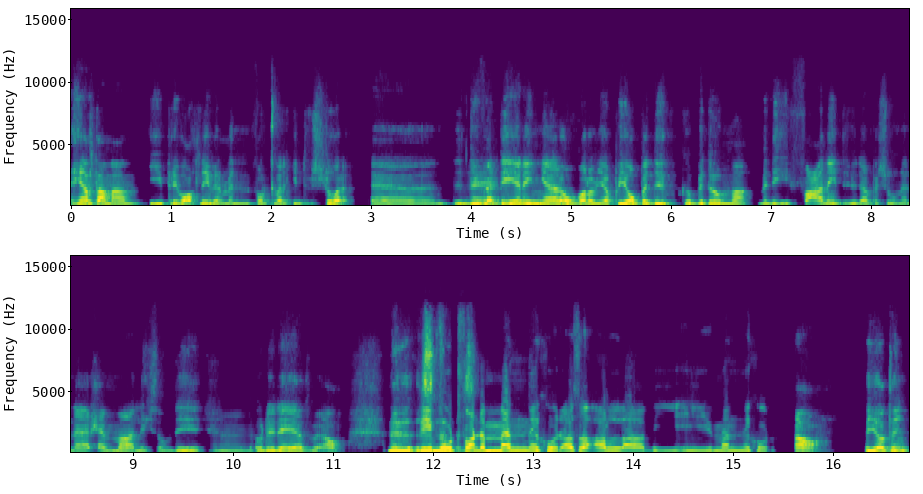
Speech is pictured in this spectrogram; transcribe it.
helt annan i privatlivet, men folk verkar inte förstå det. Eh, det är värderingar och vad de gör på jobbet du ska bedöma, men det är fan inte hur den personen är hemma. Liksom. Det, mm. och det, är det, ja. nu, det är fortfarande människor, alltså alla vi är ju människor. Ja, jag tänk,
